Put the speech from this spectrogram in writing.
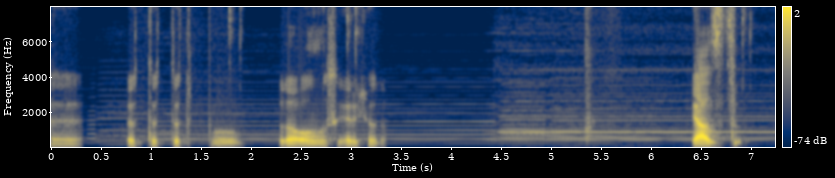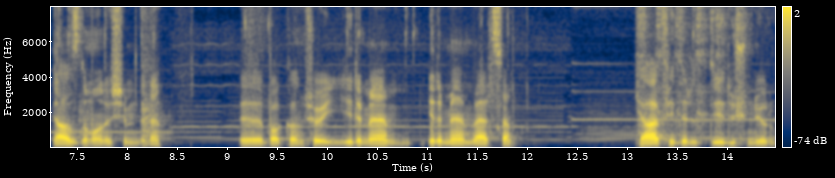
Ee, tıt tıt tıt. Bu, bu da olması gerekiyordu. Yazdı, yazdım onu şimdi de. Ee, bakalım şöyle 20 em, 20 em versem kafidir diye düşünüyorum.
